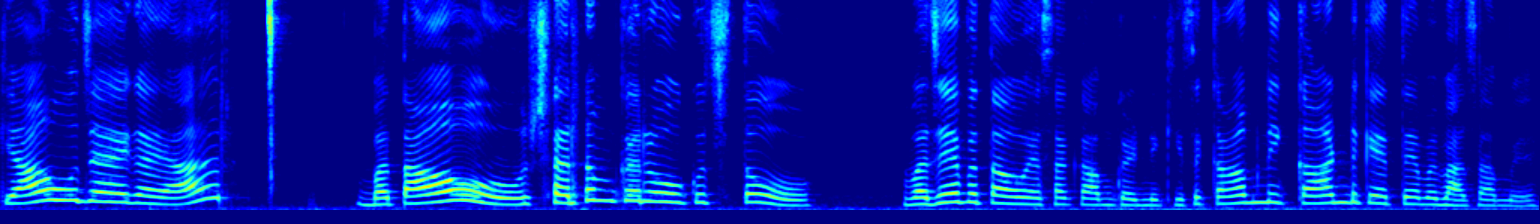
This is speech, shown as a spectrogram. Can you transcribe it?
क्या हो जाएगा यार? बताओ, शर्म करो, कुछ तो। वजह बताओ ऐसा काम करने की। इसे काम नहीं कांड कहते हैं हमारी भाषा में।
